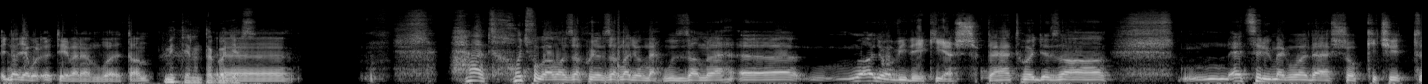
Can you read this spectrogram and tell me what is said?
Nagyjából öt éve nem voltam. Mit jelent a gagyasz? Hát, hogy fogalmazzak, hogy ezzel nagyon ne húzzam le. Ö, nagyon vidékies. Tehát, hogy ez a egyszerű megoldások, kicsit,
